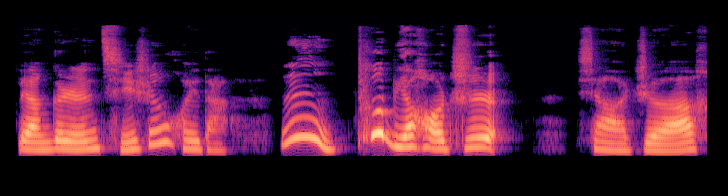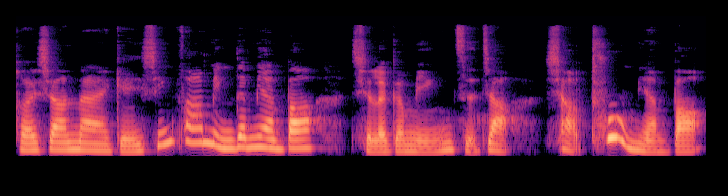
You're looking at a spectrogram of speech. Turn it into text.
两个人齐声回答：“嗯，特别好吃。”小哲和香奈给新发明的面包起了个名字，叫“小兔面包”。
